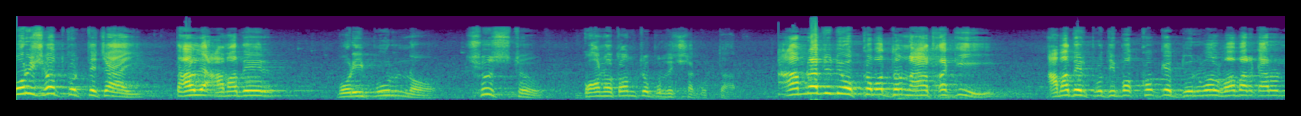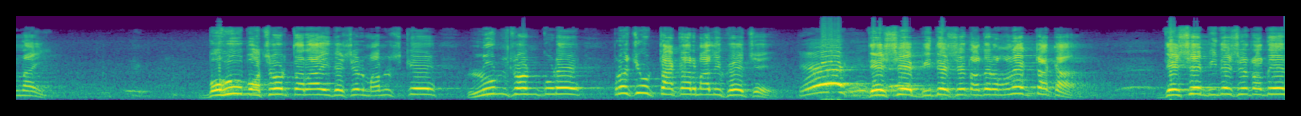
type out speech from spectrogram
পরিশোধ করতে চাই, তাহলে আমাদের পরিপূর্ণ সুষ্ঠু গণতন্ত্র প্রতিষ্ঠা করতে হবে। আমরা যদি ঐক্যবদ্ধ না থাকি, আমাদের প্রতিপক্ষকে দুর্বল ভাবার কারণ নাই। বহু বছর তারা এই দেশের মানুষকে লুণ্ঠন করে প্রচুর টাকার মালিক হয়েছে। দেশে বিদেশে তাদের অনেক টাকা, দেশে বিদেশে তাদের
